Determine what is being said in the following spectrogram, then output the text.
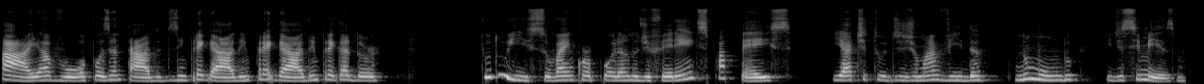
pai, avô, aposentado, desempregado, empregado, empregador, tudo isso vai incorporando diferentes papéis e atitudes de uma vida no mundo e de si mesmo,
